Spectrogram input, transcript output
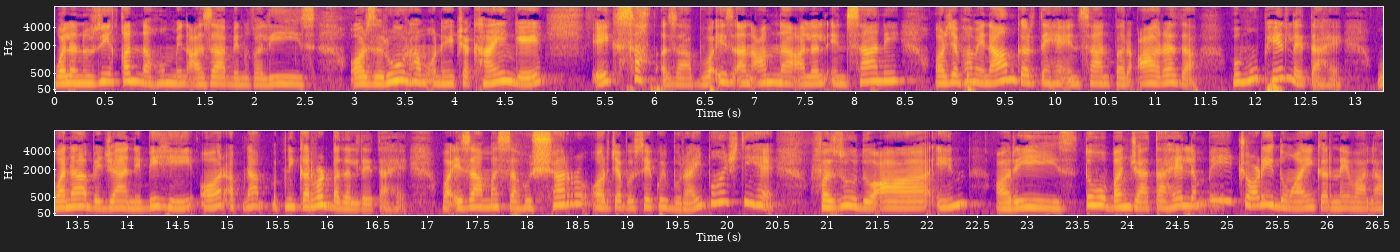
ولنزی قن عَذَابٍ غَلِيظٍ۔ بن غلیز اور ضرور ہم انہیں چکھائیں گے ایک سخت عذاب۔ و از ان امنا انسانی اور جب ہم انعام کرتے ہیں انسان پر آردا وہ منہ پھیر لیتا ہے۔ ونا بجانبی ہی اور اپنا، اپنی کروٹ بدل دیتا ہے۔ وہ ازا مسح شر اور جب اسے کوئی برائی پہنچتی ہے فضو دعا ان عریض تو وہ بن جاتا ہے لمبی چوڑی دعائیں کرنے والا۔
